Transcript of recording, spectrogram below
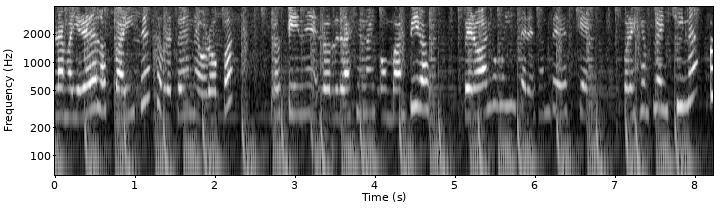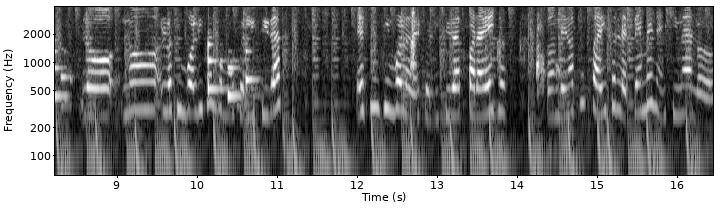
la mayoría de los países, sobre todo en Europa, los, tiene, los relacionan con vampiros. Pero algo muy interesante es que, por ejemplo, en China lo, no, lo simbolizan como felicidad. Es un símbolo de felicidad para ellos. Donde en otros países le temen, en China lo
